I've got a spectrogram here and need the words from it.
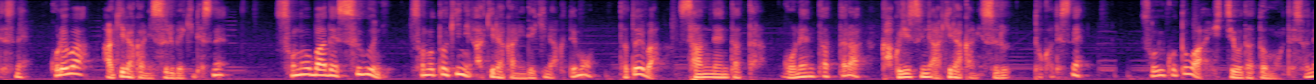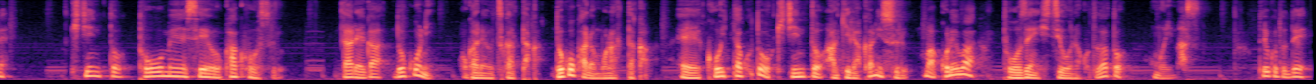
ですね。これは明らかにするべきですね。その場ですぐに、その時に明らかにできなくても、例えば3年経ったら、5年経ったら確実に明らかにするとかですね。そういうことは必要だと思うんですよね。きちんと透明性を確保する。誰がどこにお金を使ったか、どこからもらったか、えー、こういったことをきちんと明らかにする。まあこれは当然必要なことだと思います。ということで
